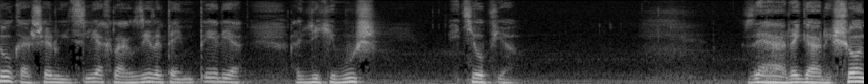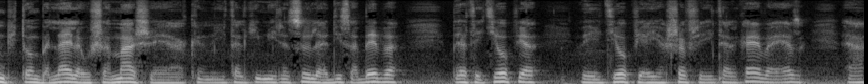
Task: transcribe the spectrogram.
תחילתו כאשר הוא הצליח להחזיר את האימפריה על ידי כיבוש אתיופיה. זה הרגע הראשון, פתאום בלילה הוא שמע שהאיטלקים נכנסו לאדיס אבבה, בירת אתיופיה, ואתיופיה היא עכשיו של איטלקיה, ואז היה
